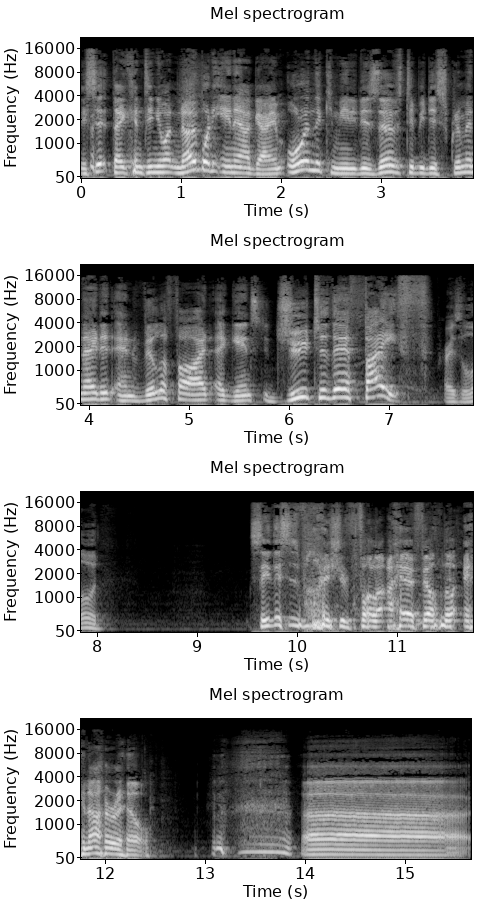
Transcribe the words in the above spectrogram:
They they continue on. Nobody in our game or in the community deserves to be discriminated and vilified against due to their faith. Praise the Lord. See, this is why you should follow AFL, not NRL. Uh,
